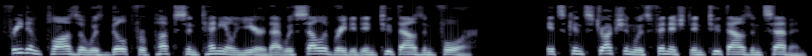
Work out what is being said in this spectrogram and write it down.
Freedom Plaza was built for PUP's centennial year that was celebrated in 2004. Its construction was finished in 2007.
